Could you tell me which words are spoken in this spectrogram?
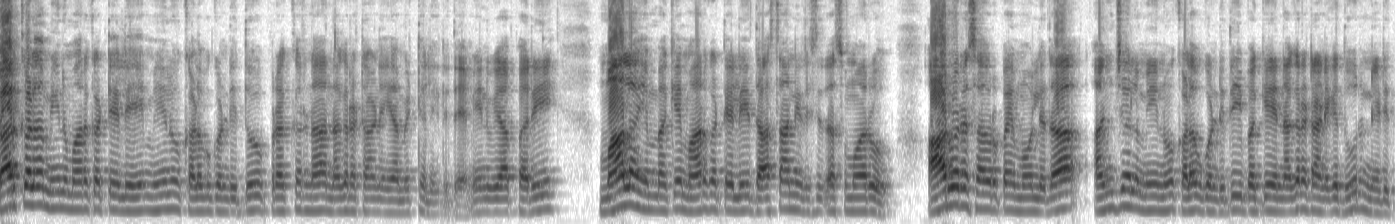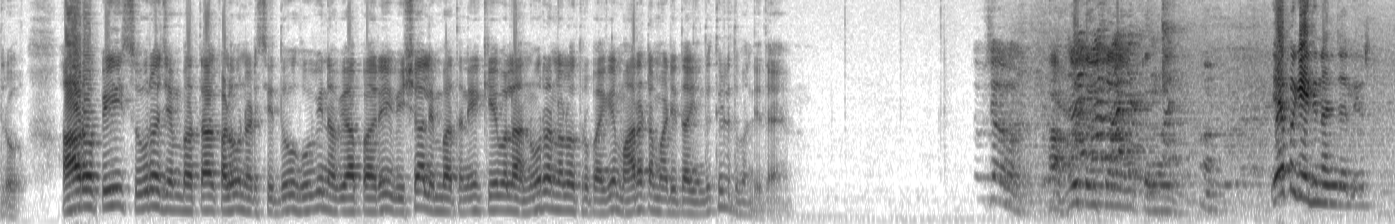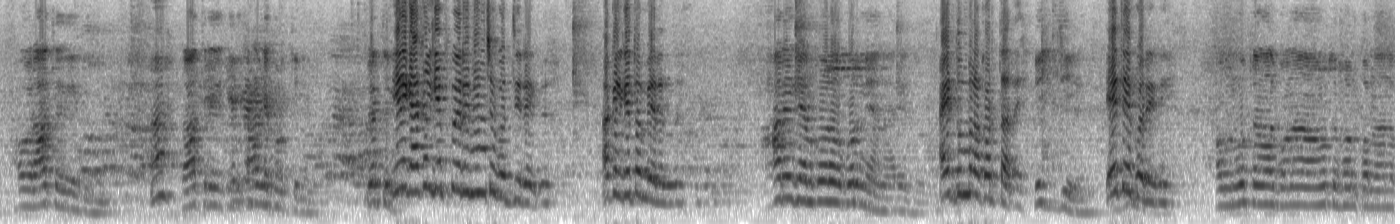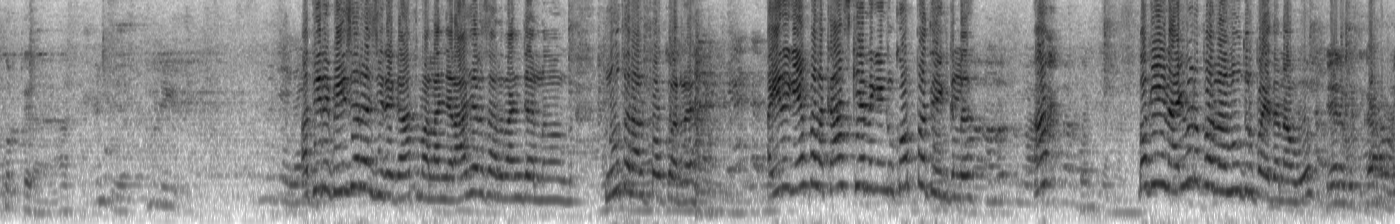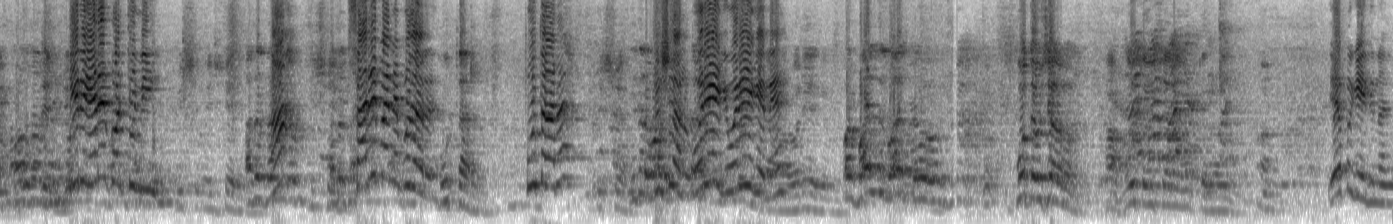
ಕಾರ್ಕಳ ಮೀನು ಮಾರುಕಟ್ಟೆಯಲ್ಲಿ ಮೀನು ಕಳವುಗೊಂಡಿದ್ದು ಪ್ರಕರಣ ನಗರ ಠಾಣೆಯ ಮೆಟ್ಟಲೇರಿದೆ. ಮೀನು ವ್ಯಾಪಾರಿ ಮಾಲಾ ಎಂಬಕ್ಕೆ ಮಾರುಕಟ್ಟೆಯಲ್ಲಿ ದಾಸ್ತಾನಿರಿಸಿದ ಸುಮಾರು ಆರೂವರೆ ಸಾವಿರ ರೂಪಾಯಿ ಮೌಲ್ಯದ ಅಂಜಲ್ ಮೀನು ಕಳವುಗೊಂಡಿದ್ದು ಈ ಬಗ್ಗೆ ನಗರ ಠಾಣೆಗೆ ದೂರು ನೀಡಿದ್ರು. ಆರೋಪಿ ಸೂರಜ್ ಎಂಬಾತ ಕಳವು ನಡೆಸಿದ್ದು ಹೂವಿನ ವ್ಯಾಪಾರಿ ವಿಶಾಲ್ ಎಂಬಾತನಿಗೆ ಕೇವಲ ನೂರ ನಲವತ್ತು ರೂಪಾಯಿಗೆ ಮಾರಾಟ ಮಾಡಿದ ಎಂದು ತಿಳಿದು ಬಂದಿದೆ. ಏಪಗೆ ಇದೀನಿ ಅಂಜಲಿ ಅವು ರಾತ್ರಿ ಹಾ ರಾತ್ರಿ ಕೊಡ್ತೀನಿ ಈಗ ಅಕಲ್ಗೆ ಎಪ್ಪೇರಿ ನಿಂಚ ಗೊತ್ತಿರೇಗ ಅಕಲ್ಗೆ ತೊಂಬೇರಂದು ಆರೋಗ್ಯ ಅನ್ಕೋರ ಕೊರ್ನಿ ಅನ್ನ ಆರೋಗ್ಯ. ಐದು ದುಂಬಲ ಕೊಡ್ತಾರೆ. ಇಜ್ಜಿ. ಏತೆ ಕೊರಿನಿ ಅವು ನೂತನ ಅಲ್ಪನ ನೂತನ ಸ್ವಲ್ಪ ನಾನು ಕೊಡ್ತೀರ? ಅದಿರಿ ಬೀಜರಾಜಿರೆ ಗಾತ್ಮಲ್ಲ ಅಂಜ ರಾಜರ ಸಾರದ ಅಂಜಲ್ ನೂತನ ಅಲ್ಪ ಕೊರ್ರೆ. ಐರಿಗೆ ಏಪಲ ಕಾಸ್ಕಿ ಅನ್ನಕ್ಕೆ ಎಂಗ್ಲು ಕೊಪ್ಪತ್ತೆ ಹೆಂಗ್ಲು ಆ? ಬಗ್ಗೆ ಏನು ಐವತ್ತು ರೂಪಾಯಿ ನೂರು ರೂಪಾಯಿ ಇದೆ ನಾವು. ನೀರು ಏನೇ ಆ? ಸರಿ ಬನ್ನಿ ಪುದಾರ್ ಪೂತಾರ ವಿಶಾಲ್ ಒರೆಗೆ ಒರೆಗೇನೆ ಪೂತ ಏಪಗೆ ಇದೀನಿ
